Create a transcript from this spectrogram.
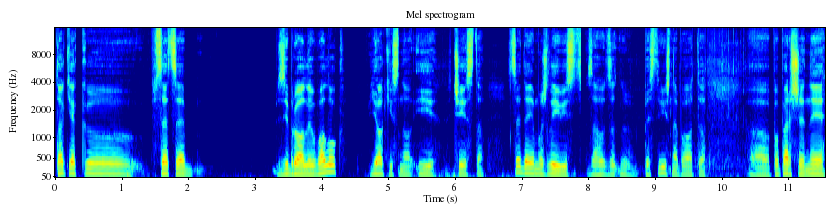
Так як е, все це зібрали в валок якісно і чисто, це дає можливість ну, швидше набагато. Е, По-перше, не, е,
